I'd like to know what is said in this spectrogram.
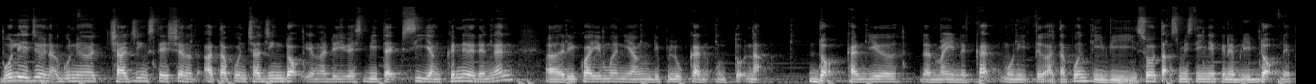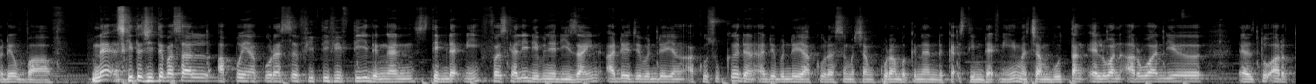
boleh je nak guna charging station ataupun charging dock yang ada USB type C yang kena dengan uh, requirement yang diperlukan untuk nak dockkan dia dan main dekat monitor ataupun TV so tak semestinya kena beli dock daripada Valve Next, kita cerita pasal apa yang aku rasa 50-50 dengan Steam Deck ni. First kali dia punya design, ada je benda yang aku suka dan ada benda yang aku rasa macam kurang berkenan dekat Steam Deck ni. Macam butang L1R1 dia, L2R2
